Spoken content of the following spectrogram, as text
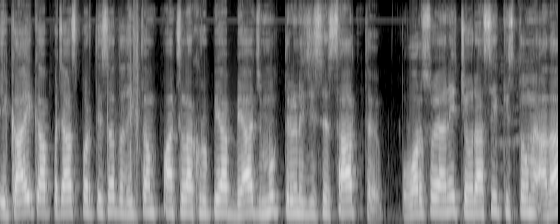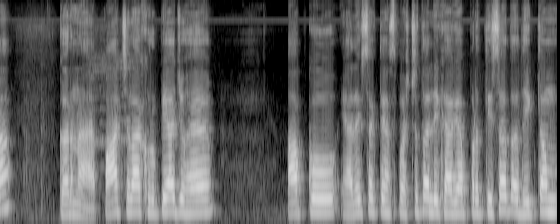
इकाई का पचास प्रतिशत, अधिकतम पाँच लाख रुपया ब्याज मुक्त ऋण जिसे सात वर्षों यानी चौरासी किस्तों में अदा करना है। पाँच लाख रुपया जो है, आपको यहाँ देख सकते हैं, स्पष्टता लिखा गया, प्रतिशत अधिकतम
